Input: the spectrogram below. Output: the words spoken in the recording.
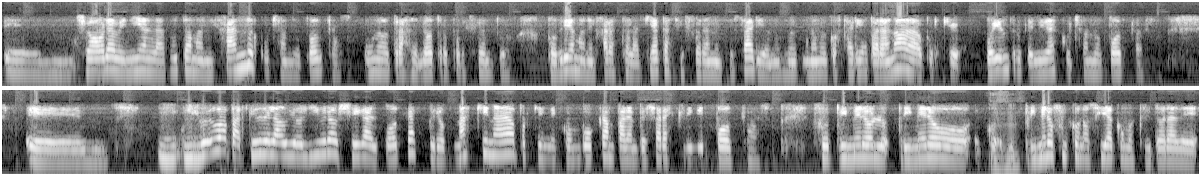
Eh, yo ahora venía en la ruta manejando, escuchando podcast, uno detrás del otro, por ejemplo. Podría manejar hasta la Quiaca si fuera necesario, no me, no me costaría para nada, porque voy entretenida escuchando podcast. Eh, y, y luego a partir del audiolibro llega el podcast, pero más que nada porque me convocan para empezar a escribir podcast. Fue primero, lo- primero, primero fui conocida como escritora de,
